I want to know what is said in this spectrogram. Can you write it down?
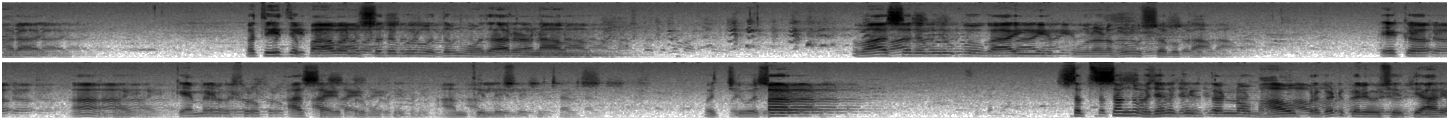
મહારાજ. પતિત પાવન સદગુરુ અધમ વધારણ નામ. વા સદગુરુ કો ગાઈએ પૂરણ હો સબ કામ. એક, હા, ભાઈ કેમેરો થોડો આ સાઈડ પર મૂકી દો આમથી લેશે. ચાલશે વચ્ચે વચ્ચે સત્સંગ ભજન કીર્તનનો ભાવ પ્રગટ કર્યો છે ત્યારે.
